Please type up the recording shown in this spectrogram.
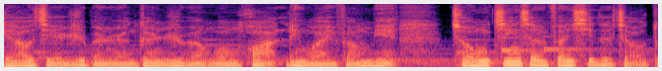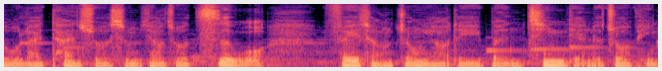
了解日本人跟日本文化，另外一方面从精神分析的角度来探索什么叫做自我，非常重要的一本经典的作品。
